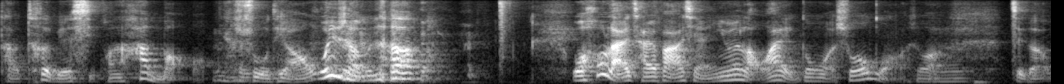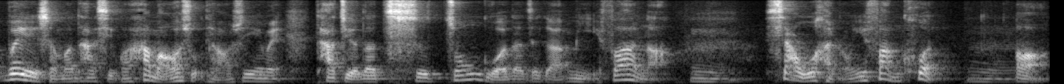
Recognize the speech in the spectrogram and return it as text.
他特别喜欢汉堡、薯条，为什么呢？我后来才发现，因为老外也跟我说过，是吧？嗯这个为什么他喜欢汉堡和薯条，是因为他觉得吃中国的这个米饭呢，嗯下午很容易犯困嗯啊。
